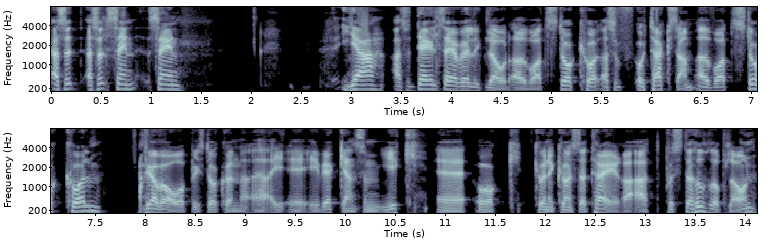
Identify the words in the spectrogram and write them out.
alltså, alltså sen, sen, ja, alltså dels är jag väldigt glad över att Stockholm, alltså, och tacksam över att Stockholm, för jag var uppe i Stockholm här i, i, i veckan som gick eh, och kunde konstatera att på Stureplan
